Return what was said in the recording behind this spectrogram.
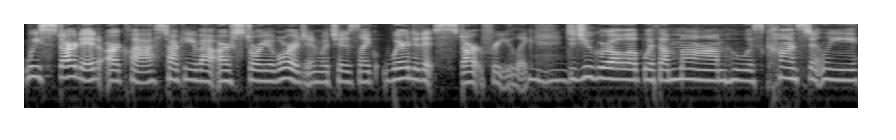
we started our class talking about our story of origin which is like where did it start for you like Mhm. did you grow up with a mom who was constantly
